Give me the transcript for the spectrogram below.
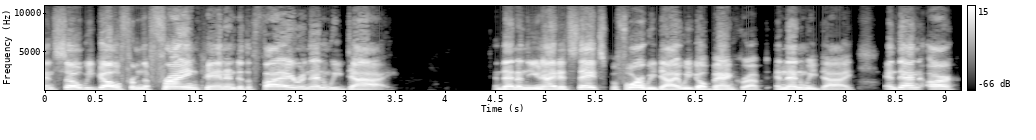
And so we go from the frying pan into the fire and then we die. And then in the United States, before we die, we go bankrupt and then we die. And then our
